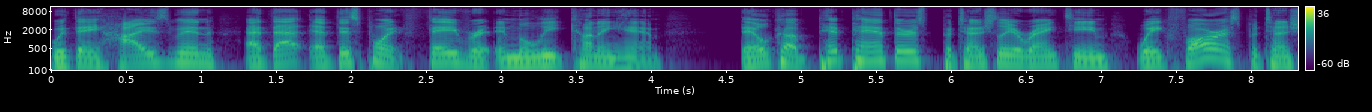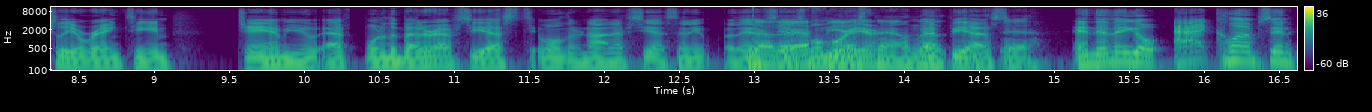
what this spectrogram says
with a Heisman at that at this point favorite in Malik Cunningham. They'll cut Pitt Panthers, potentially a ranked team. Wake Forest, potentially a ranked team. JMU, F, one of the better FCS. Well, they're not FCS any. Are they No, FCS one more FBS year? now. No, FBS. yeah. And then they go at Clemson,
